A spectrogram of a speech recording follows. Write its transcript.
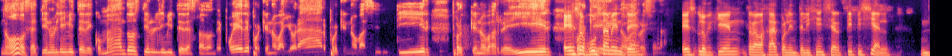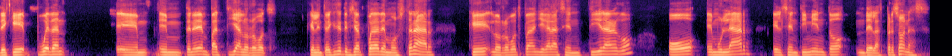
¿no? O sea, tiene un límite de comandos, tiene un límite de hasta dónde puede, porque no va a llorar, porque no va a sentir, porque no va a reír. Eso no justamente es lo que quieren trabajar con la inteligencia artificial, de que puedan em, em, tener empatía a los robots, que la inteligencia artificial pueda demostrar que los robots puedan llegar a sentir algo o emular el sentimiento de las personas.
